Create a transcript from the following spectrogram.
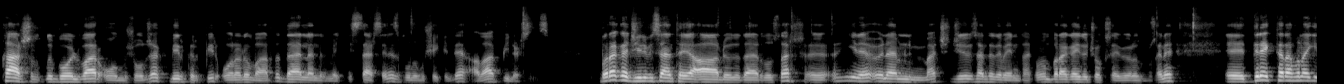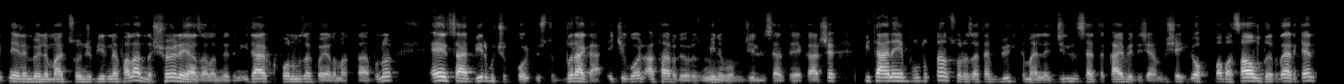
karşılıklı gol var olmuş olacak. 1.41 oranı vardı. Değerlendirmek isterseniz bunu bu şekilde alabilirsiniz. Braga Cilvicente'yi ağırlıyordu değerli dostlar. Ee, yine önemli bir maç. Cilvicente de benim takımım. Braga'yı da çok seviyoruz bu sene. Ee, direkt tarafına gitmeyelim böyle maç sonucu birine falan da şöyle yazalım dedim. İdeal kuponumuza koyalım hatta bunu. Ev sahibi 1.5 gol üstü Braga 2 gol atar diyoruz minimum Cilvicente'ye karşı. Bir taneyi bulduktan sonra zaten büyük ihtimalle Cilvicente kaybedeceğim bir şey yok baba saldır derken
